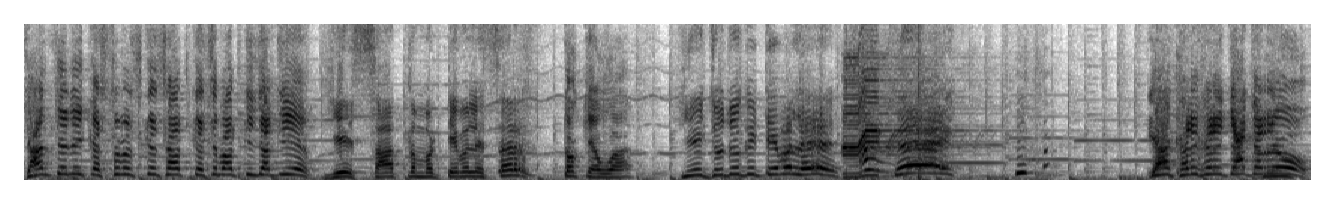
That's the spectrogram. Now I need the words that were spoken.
जानते नहीं कस्टमर्स के साथ कैसे बात की जाती है? ये सात नंबर टेबल है सर तो क्या हुआ? ये जो जो की टेबल है। यहाँ खड़े खड़े क्या कर रहे हो?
